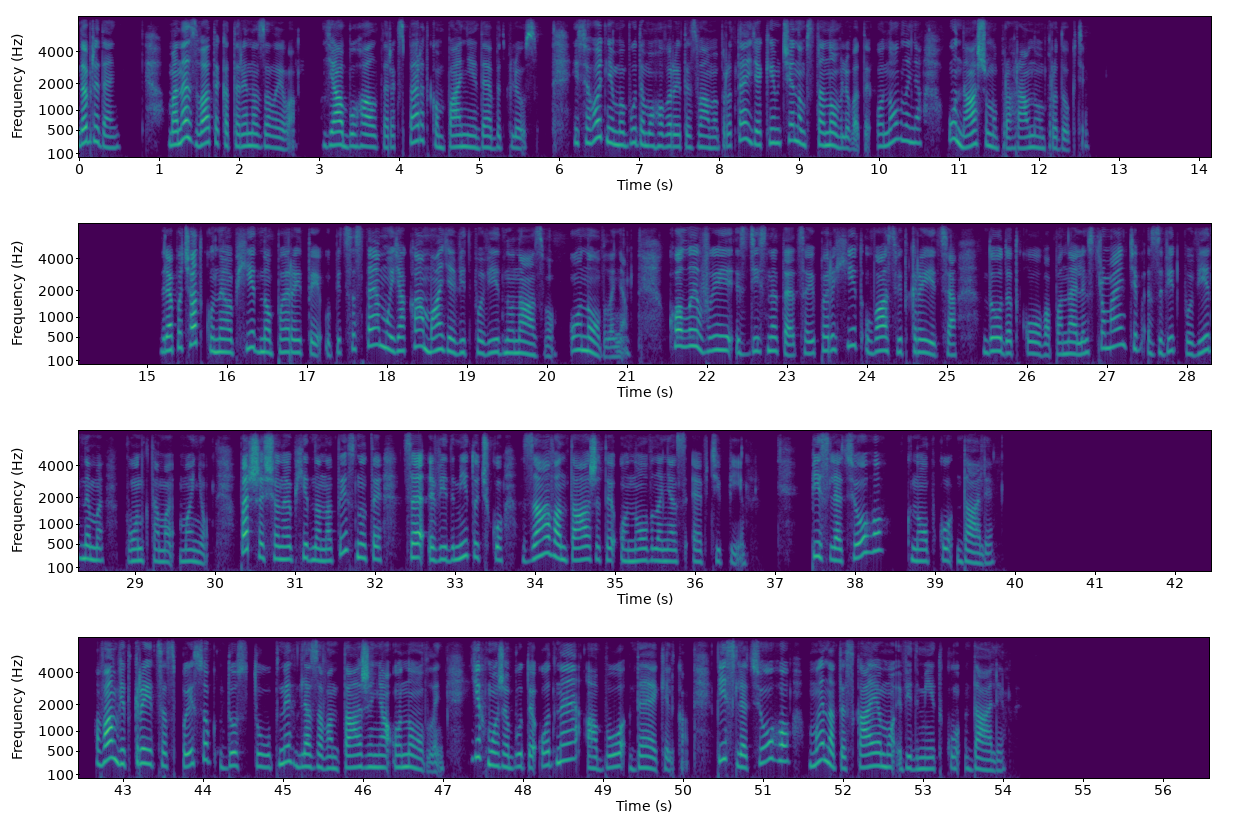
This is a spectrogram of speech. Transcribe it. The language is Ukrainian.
Добрий день. Мене звати Катерина Залива. Я бухгалтер-експерт компанії Debit. І сьогодні ми будемо говорити з вами про те, яким чином встановлювати оновлення у нашому програмному продукті. Для початку необхідно перейти у підсистему, яка має відповідну назву оновлення. Коли ви здійсните цей перехід, у вас відкриється додаткова панель інструментів з відповідними пунктами меню. Перше, що необхідно натиснути, це відміточку Завантажити оновлення з FTP. Після цього кнопку Далі. Вам відкриється список доступних для завантаження оновлень. Їх може бути одне або декілька. Після цього ми натискаємо відмітку Далі.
